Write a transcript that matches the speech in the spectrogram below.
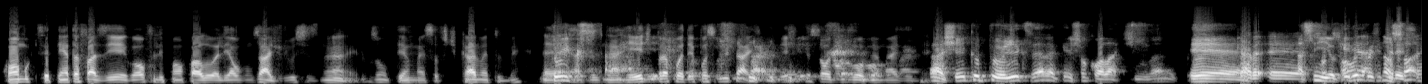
como você tenta fazer, igual o Filipão falou ali, alguns ajustes, né? ele usa um termo mais sofisticado, mas tudo bem, né? na rede para poder possibilitar isso. Deixa o pessoal desenvolver mais. Achei que o Twix era aquele chocolatinho lá. Né? É, cara, é, assim, eu queria não, só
